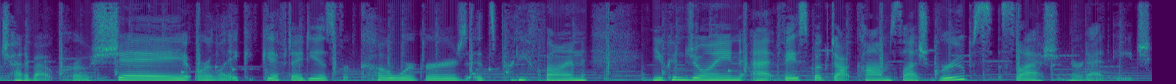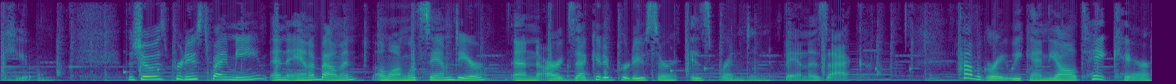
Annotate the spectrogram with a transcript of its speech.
chat about crochet or like gift ideas for coworkers. It's pretty fun. You can join at facebook.com slash groups slash nerdettehq. The show is produced by me and Anna Bauman, along with Sam Deer, and our executive producer is Brendan Banaszak. Have a great weekend, y'all. Take care.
